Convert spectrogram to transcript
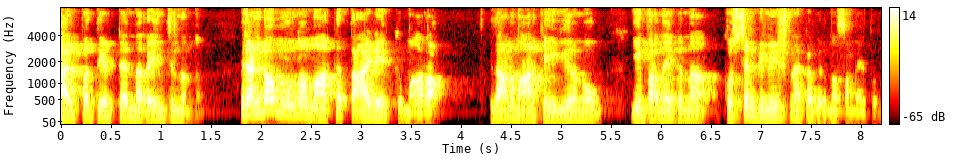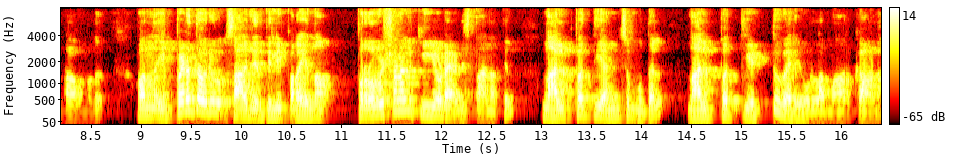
നാൽപ്പത്തി എട്ട് എന്ന റേഞ്ചിൽ നിന്ന് രണ്ടോ മൂന്നോ മാർക്ക് താഴേക്ക് മാറാം. ഇതാണ് മാർക്ക് ഏകീകരണവും. ഈ പറഞ്ഞേക്കുന്ന ക്വസ്റ്റ്യൻ ഡിലീഷനൊക്കെ വരുന്ന സമയത്ത് ഉണ്ടാവുന്നത്. അപ്പം ഇപ്പോഴത്തെ ഒരു സാഹചര്യത്തിൽ ഈ പറയുന്ന പ്രൊവിഷണൽ കീയുടെ അടിസ്ഥാനത്തിൽ നാൽപ്പത്തി അഞ്ച് മുതൽ നാൽപ്പത്തി എട്ട് വരെയുള്ള മാർക്കാണ്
